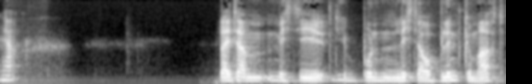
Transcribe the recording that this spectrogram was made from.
ja. Vielleicht haben mich die, die bunten Lichter auch blind gemacht.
